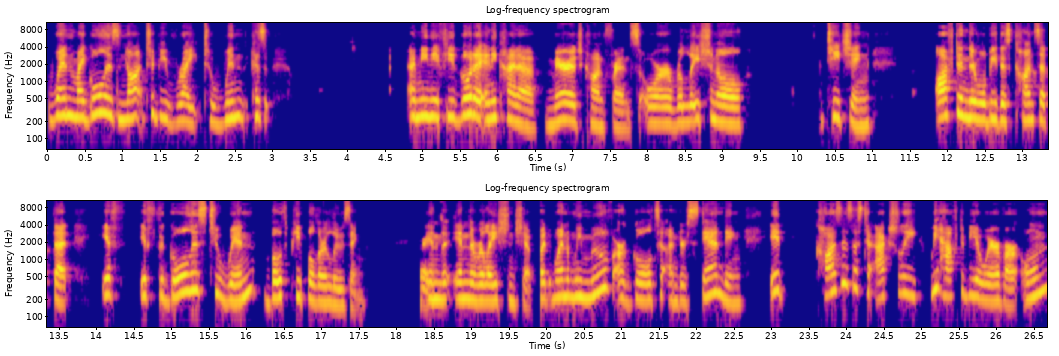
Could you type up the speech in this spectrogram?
when my goal is not to be right to win because i mean if you go to any kind of marriage conference or relational teaching often there will be this concept that if if the goal is to win both people are losing right. in the in the relationship but when we move our goal to understanding it causes us to actually we have to be aware of our own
